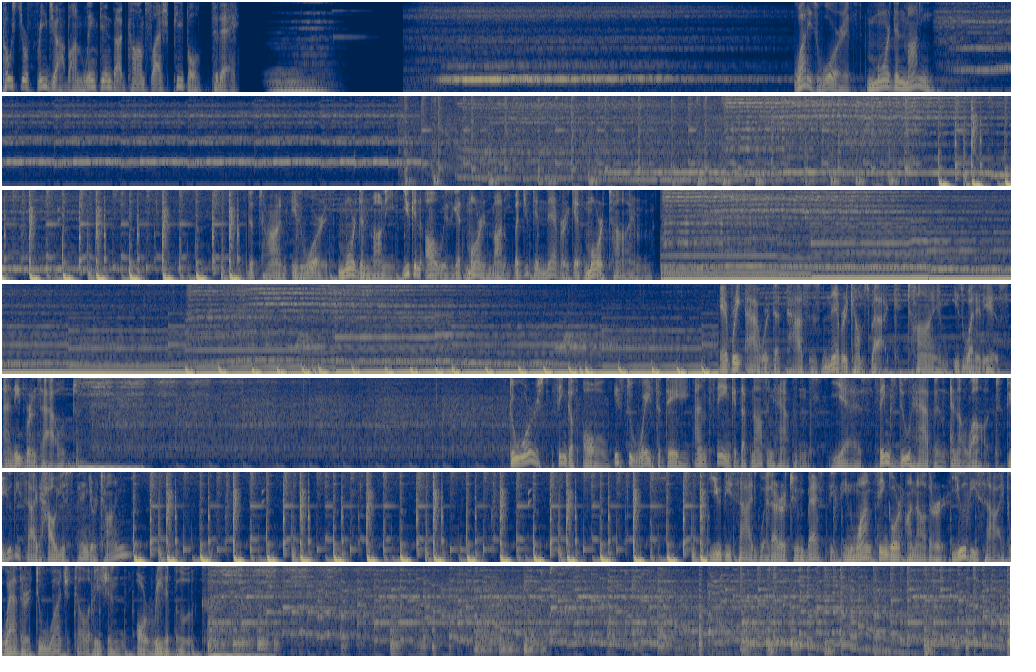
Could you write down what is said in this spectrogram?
Post your free job on linkedin.com/people slash people today. What is worth more than money? The time is worth more than money. You can always get more money, but you can never get more time. Every hour that passes never comes back. Time is what it is, and it runs out. The worst thing of all is to waste a day and think that nothing happens. Yes, things do happen and a lot. Do you decide how you spend your time? You decide whether to invest it in one thing or another. You decide whether to watch television or read a book.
